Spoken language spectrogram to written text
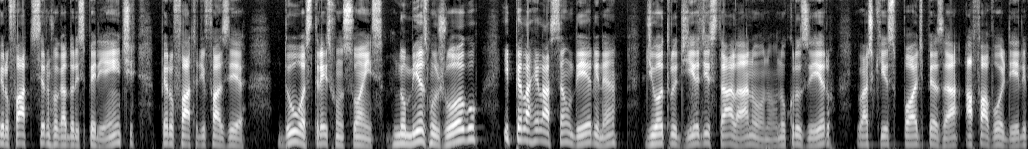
pelo fato de ser um jogador experiente, pelo fato de fazer duas, três funções no mesmo jogo e pela relação dele, né? De outro dia de estar lá no, no, no Cruzeiro. Eu acho que isso pode pesar a favor dele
